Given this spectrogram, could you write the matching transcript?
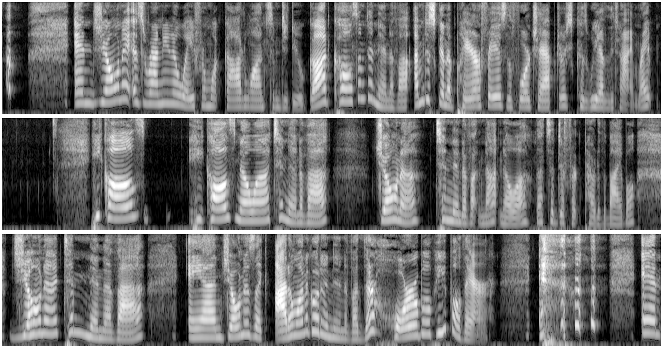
and Jonah is running away from what God wants him to do. God calls him to Nineveh. I'm just going to paraphrase the four chapters because we have the time, right? He calls he calls Noah to Nineveh, Jonah to Nineveh, not Noah, that's a different part of the Bible. Jonah to Nineveh. And Jonah's like, I don't want to go to Nineveh. They're horrible people there. and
